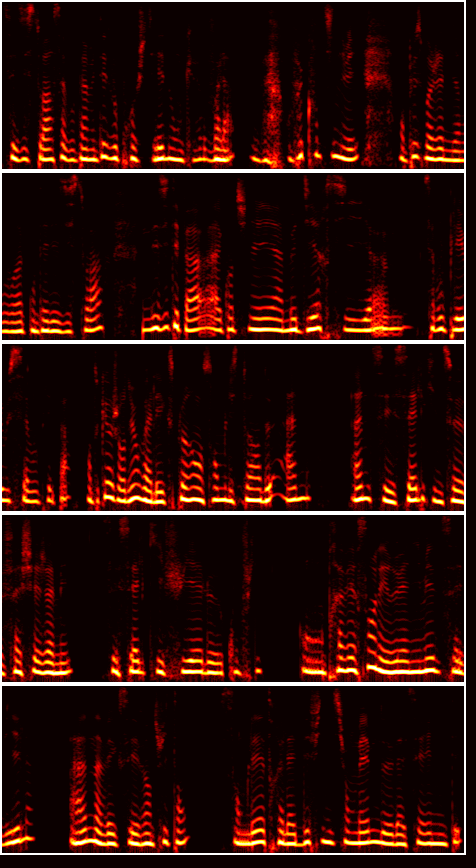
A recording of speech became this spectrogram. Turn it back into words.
ces histoires, ça vous permettait de vous projeter. Donc euh, voilà, on va, on va continuer. En plus, moi j'aime bien vous raconter des histoires. N'hésitez pas à continuer à me dire si euh, ça vous plaît ou si ça vous plaît pas. En tout cas, aujourd'hui, on va aller explorer ensemble l'histoire de Anne. Anne, c'est celle qui ne se fâchait jamais. C'est celle qui fuyait le conflit. En traversant les rues animées de sa ville, Anne, avec ses 28 ans, semblait être la définition même de la sérénité.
